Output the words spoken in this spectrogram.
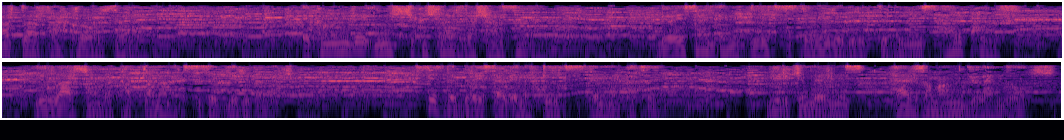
Şartlar farklı olsa da, ekonomide iniş çıkışlar yaşansa da, bireysel emeklilik sistemiyle biriktirdiğiniz her kuruş, yıllar sonra katlanarak size geri döner. Siz de bireysel emeklilik sistemine katılın. Birikimleriniz her zaman güvende olsun.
